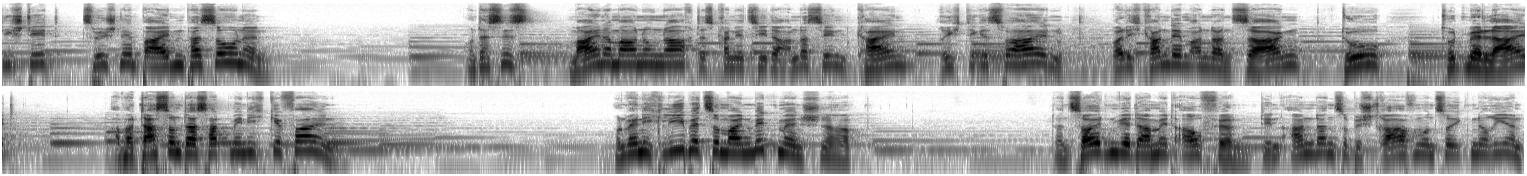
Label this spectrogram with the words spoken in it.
die steht zwischen den beiden Personen. Und das ist meiner Meinung nach, das kann jetzt jeder anders sehen, kein richtiges Verhalten. Weil ich kann dem anderen sagen, du, tut mir leid, aber das und das hat mir nicht gefallen. Und wenn ich Liebe zu meinen Mitmenschen habe, dann sollten wir damit aufhören, den anderen zu bestrafen und zu ignorieren.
